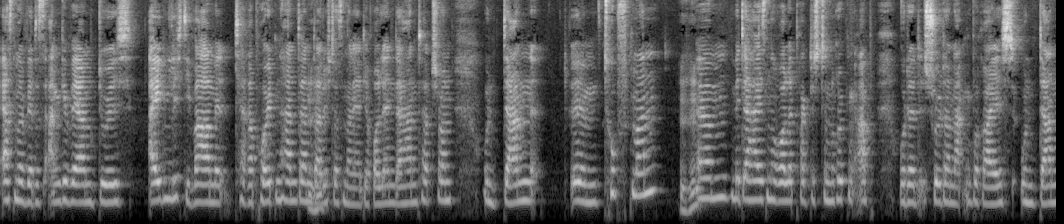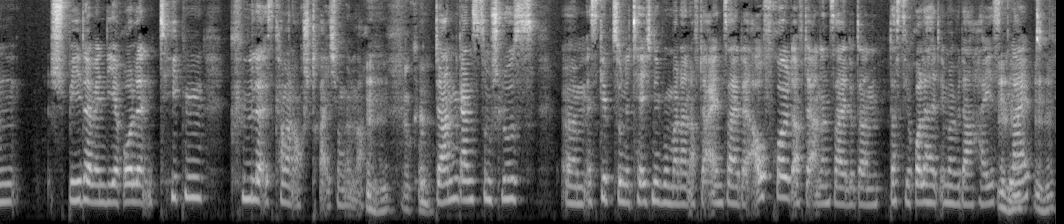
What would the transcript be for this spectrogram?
Erstmal wird es angewärmt durch eigentlich die warme Therapeutenhand dann, mhm. dadurch, dass man ja die Rolle in der Hand hat schon. Und dann ähm, tupft man mhm. ähm, mit der heißen Rolle praktisch den Rücken ab oder den Schulter-Nackenbereich und dann später, wenn die Rolle ein Ticken kühler ist, kann man auch Streichungen machen. Mhm. Okay. Und dann ganz zum Schluss, ähm, es gibt so eine Technik, wo man dann auf der einen Seite aufrollt, auf der anderen Seite dann, dass die Rolle halt immer wieder heiß mhm. bleibt. Mhm.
